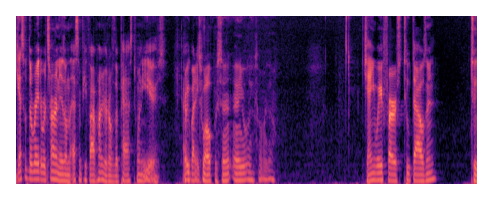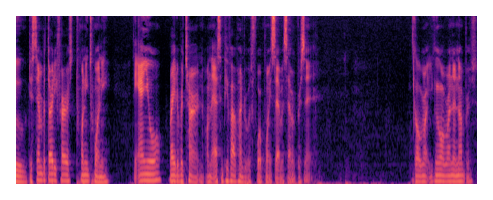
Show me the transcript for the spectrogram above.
guess what the rate of return is on the S&P 500 over the past 20 years? Everybody twelve percent annually, something like that. January 1st, 2000 to December 31st, 2020, the annual rate of return on the S&P 500 was 4.77%. Go run, you can go run the numbers.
